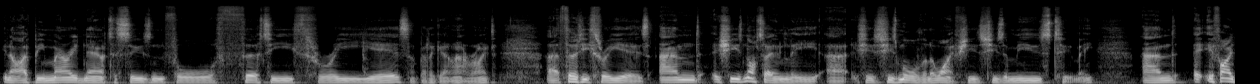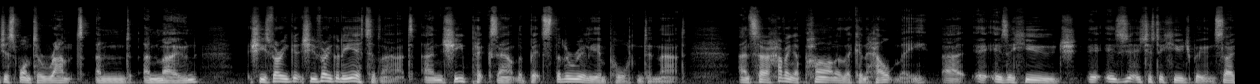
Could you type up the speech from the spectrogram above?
you know, I've been married now to Susan for 33 years. I better get that right. Uh, 33 years. And she's not only, uh, she's, she's more than a wife, she's, she's a muse to me. And if I just want to rant and, and moan, she's very good. She's very good ear to that, and she picks out the bits that are really important in that. And so, having a partner that can help me uh, is a huge, is it's just a huge boon. So,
